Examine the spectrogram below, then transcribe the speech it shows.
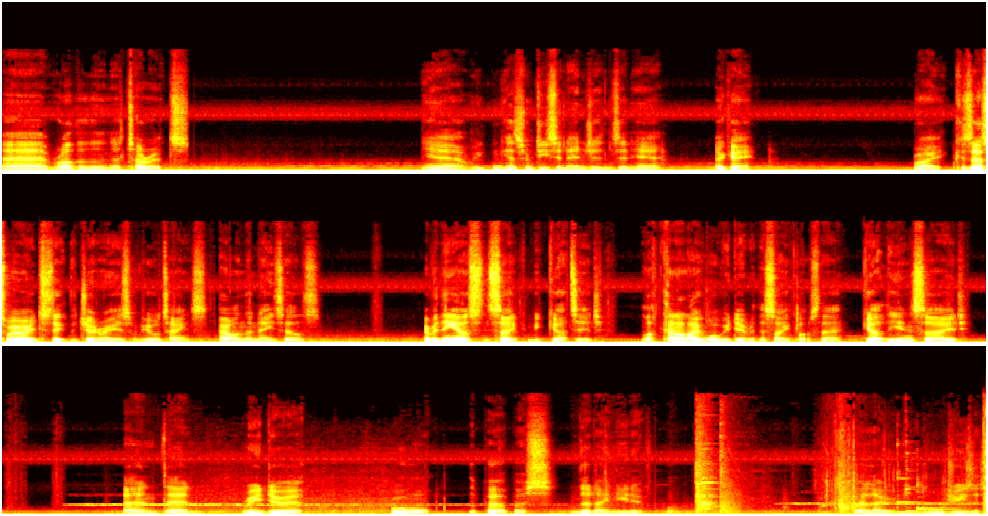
Uh, rather than the turrets. Yeah, we can get some decent engines in here. Okay. Right, because that's where I'd stick the generators and fuel tanks, out on the nacelles. Everything else inside can be gutted. Kind of like what we did with the Cyclops there. Gut the inside, and then redo it for the purpose that I need it for. Owned. Oh, Jesus.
